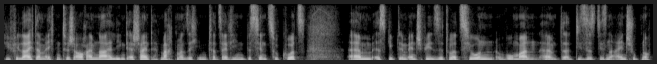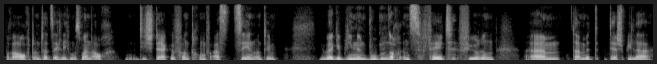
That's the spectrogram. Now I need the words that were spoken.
die vielleicht am echten Tisch auch einem naheliegend erscheint, macht man sich eben tatsächlich ein bisschen zu kurz. Ähm, es gibt im Endspiel Situationen, wo man ähm, dieses, diesen Einschub noch braucht und tatsächlich muss man auch die Stärke von Trumpf Ass 10 und dem übergebliebenen Buben noch ins Feld führen, ähm, damit der Spieler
